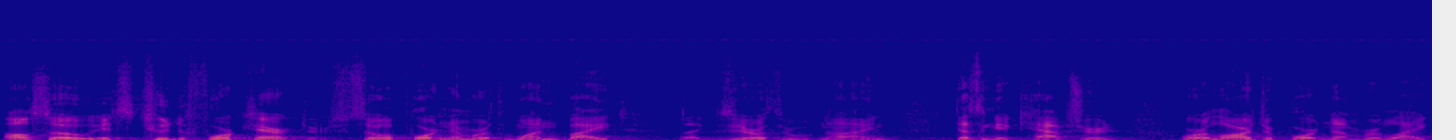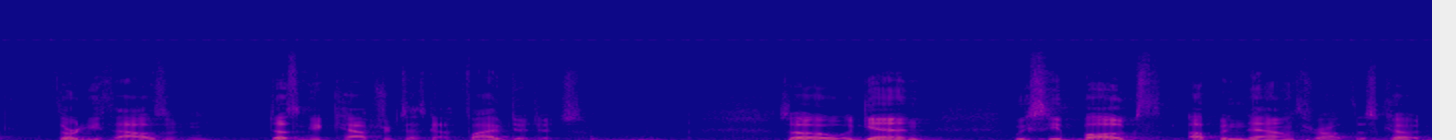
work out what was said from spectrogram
Also, it's two to four characters. So a port number with one byte, like zero through nine, doesn't get captured, or a larger port number like 30,000 doesn't get captured because that's got five digits. So again, we see bugs up and down throughout this code.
